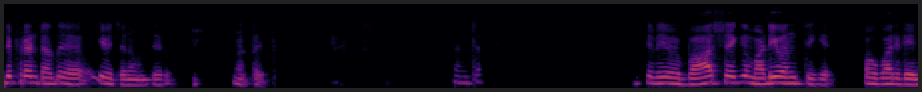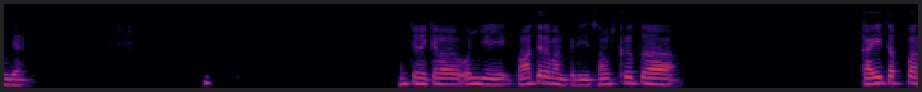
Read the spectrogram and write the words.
ಡಿಫ್ರೆಂಟ್ ಅದೇ ಯೋಚನೆ ಅಂತ ಟೈಪ್ ಆಕ್ಚುಲಿ ಭಾಷೆಗೆ ಮಡಿವಂತಿಗೆ ಅವು ಭಾರಿ ಡೇಂಜರ್ ಆಕ್ಚುಲಿ ಕೆಲವು ಒಂಜಿ ಪಾತ್ರ ಬಂದ್ಬಿಡಿ ಸಂಸ್ಕೃತ ಕೈತಪ್ಪರ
